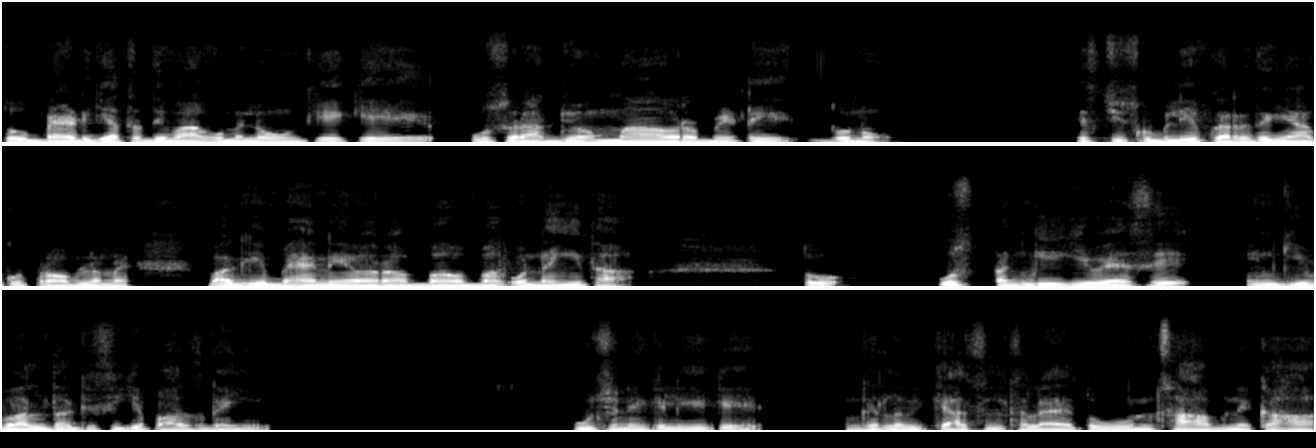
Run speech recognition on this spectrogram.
تو بیٹھ گیا تھا دماغوں میں لوگوں کے کہ اس رات جو ماں اور بیٹے دونوں اس چیز کو بلیو کر رہے تھے کہ یہاں کوئی پرابلم ہے، باقی بہنیں اور ابا ابا کو نہیں تھا۔ تو اس تنگی کی وجہ سے ان کی والدہ کسی کے پاس گئیں پوچھنے کے لیے کہ مطلب کیا سلسلہ ہے؟ تو ان صاحب نے کہا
